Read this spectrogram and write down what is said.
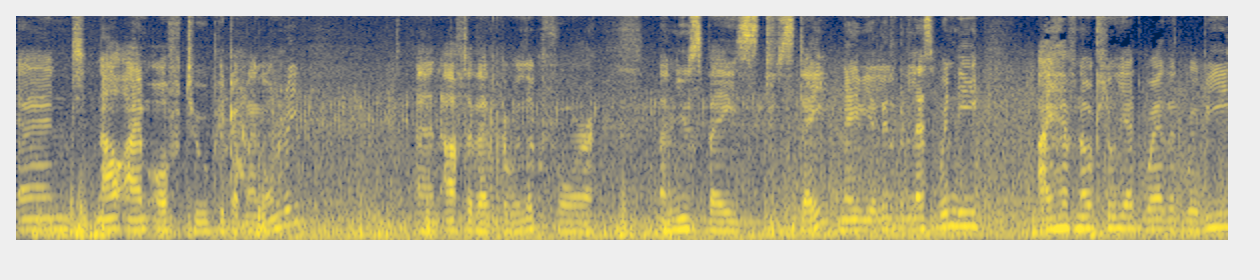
and now I'm off to pick up my laundry. And after that, I will look for a new space to stay, maybe a little bit less windy. I have no clue yet where that will be,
